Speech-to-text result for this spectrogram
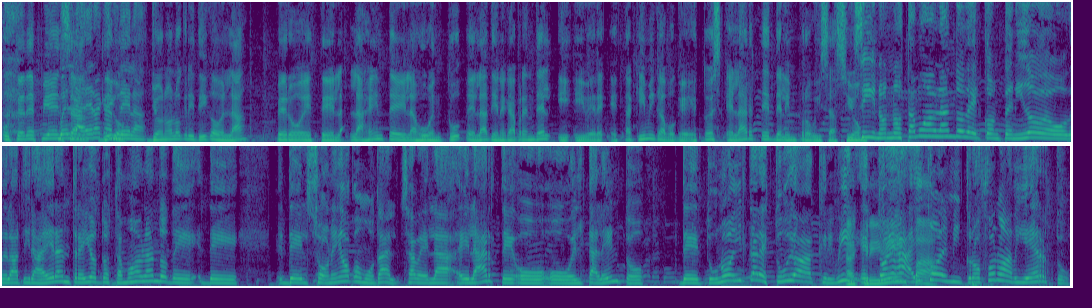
ustedes piensan, verdadera digo, candela. yo no lo critico, ¿verdad? Pero este, la, la gente y la juventud, ¿verdad? Tiene que aprender y, y ver esta química porque esto es el arte de la improvisación. Sí, no, no estamos hablando del contenido o de la tiraera entre ellos dos, estamos hablando de, de- del soneo como tal, ¿sabes? La, el arte o, o el talento de tú no irte al estudio a escribir. A Esto es ahí pa. con el micrófono abierto.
